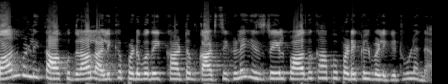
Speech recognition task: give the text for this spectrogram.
வான்வழி தாக்குதலால் அளிக்கப்படுவதை காட்டும் காட்சிகளை இஸ்ரேல் பாதுகாப்பு படைகள் வெளியிட்டுள்ளன.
